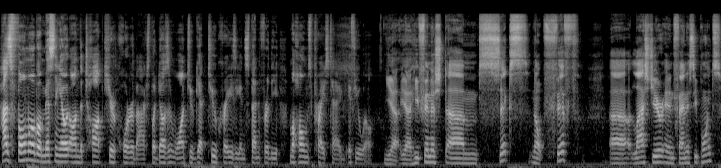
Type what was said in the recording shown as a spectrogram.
has FOMO about missing out on the top-tier quarterbacks, but doesn't want to get too crazy and spend for the Mahomes price tag, if you will. Yeah, yeah. He finished um, sixth, no, fifth uh, last year in fantasy points.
